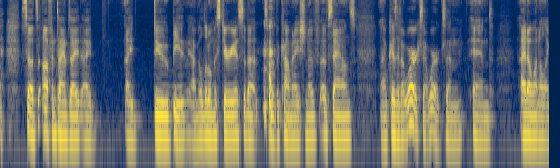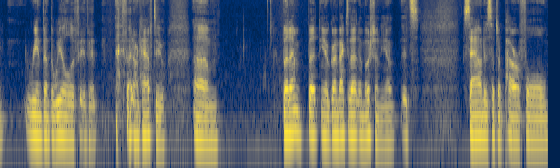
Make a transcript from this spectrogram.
so it's oftentimes i i i do be i'm a little mysterious about sort of the combination of of sounds because if it works it works. And and i don't want to like reinvent the wheel if if it if i don't have to um but i'm but you know going back to that emotion you know it's sound is such a powerful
